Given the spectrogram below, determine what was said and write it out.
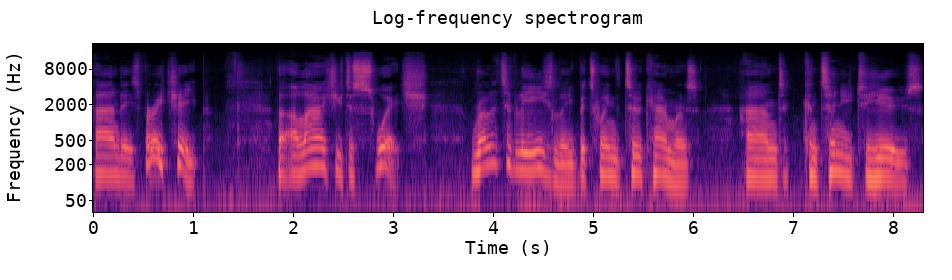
and it's very cheap, that allows you to switch relatively easily between the two cameras and continue to use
